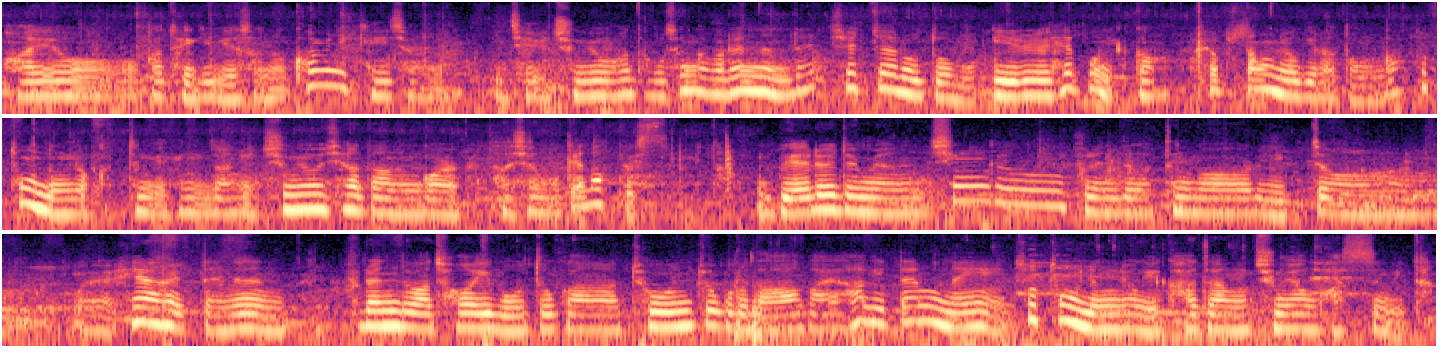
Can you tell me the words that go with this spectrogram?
바이어가 되기 위해서는 커뮤니케이션이 제일 중요하다고 생각을 했는데 실제로도 뭐 일을 해보니까 협상력이라던가 소통 능력 같은 게 굉장히 중요시하다는 걸 다시 한번 깨닫고 있습니다. 뭐 예를 들면 신규 브랜드 같은 거를 입점을 해야 할 때는 브랜드와 저희 모두가 좋은 쪽으로 나아가야 하기 때문에 소통 능력이 가장 중요한 것 같습니다.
